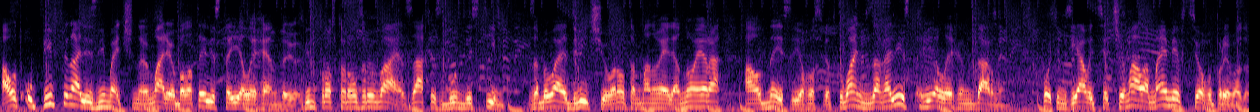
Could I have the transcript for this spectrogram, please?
А от у півфіналі з Німеччиною Маріо Балателі стає легендою. Він просто розриває захист Бундестім, забиває двічі ворота Мануеля Нойера, а одне із його святкувань взагалі стає легендарним. Потім з'явиться чимало мемів з цього приводу.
